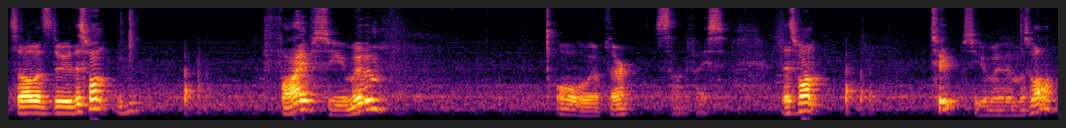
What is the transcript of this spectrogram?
So let's do this one. Mhm. Five, so you move him. All the way up there. Sad face. This one. Two, so you move him as well.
